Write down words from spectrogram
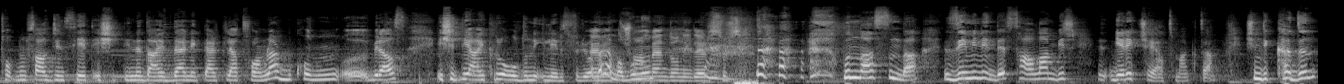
toplumsal cinsiyet eşitliğine dair dernekler, platformlar bu konunun e, biraz eşitliğe aykırı olduğunu ileri sürüyorlar evet, ama şu bunun an ben de onu ileri sürüyorum. bunun aslında zemininde sağlam bir gerekçe yatmakta. Şimdi kadın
